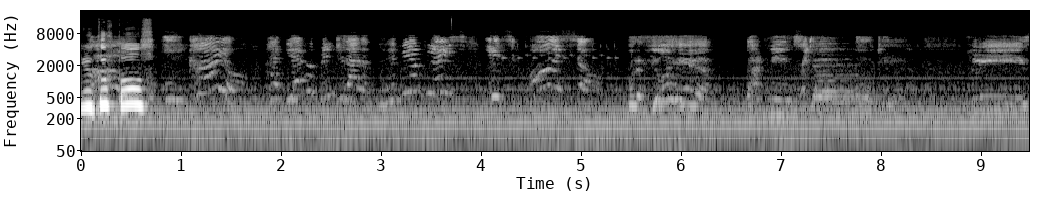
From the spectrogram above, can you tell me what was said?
You goofballs. You awesome. Here, means. You.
